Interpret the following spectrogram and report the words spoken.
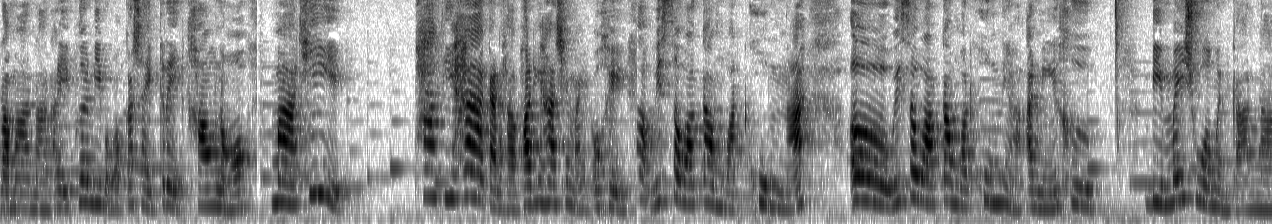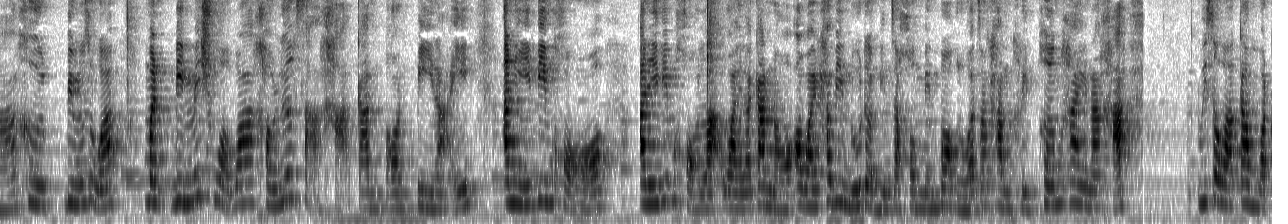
ประมาณนั้น อันนี้เพื่อนบีบอกว่าก็ใช้เกรดเข้าเนาะ มาที่ภาคที่ 5 กันค่ะภาคที่ 5 ใช่ไหมโอเค วิศวกรรมวัดคุมนะ เออวิศวกรรมวัดคุมเนี่ยอันนี้คือบีมไม่ชัวร์เหมือนกันนะ คือบีมรู้สึกว่ามันบีมไม่ชัวร์ว่าเขาเลือกสาขากันตอนปีไหน อันนี้บีมขอ อันนี้บีมขอละไว้แล้วกันเนาะ เอาไว้ถ้าบีมรู้เดี๋ยวบีมจะคอมเมนต์บอกหรือว่าจะทำคลิปเพิ่มให้นะคะ วิศวกรรมวัด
